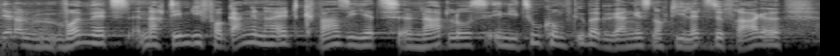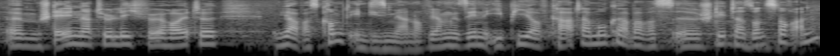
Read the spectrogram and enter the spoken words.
Ja, dann wollen wir jetzt, nachdem die Vergangenheit quasi jetzt äh, nahtlos in die Zukunft übergegangen ist, noch die letzte Frage ähm, stellen natürlich für heute. Ja, was kommt in diesem Jahr noch? Wir haben gesehen, eine EP auf Katermucke, aber was äh, steht da sonst noch an?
